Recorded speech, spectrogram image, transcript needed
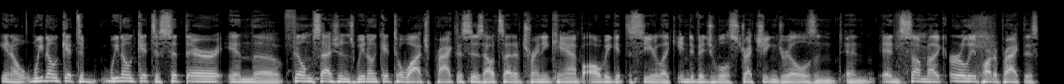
you know we don't get to we don't get to sit there in the film sessions. We don't get to watch practices outside of training camp. All we get to see are like individual stretching drills and and and some like early part of practice.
